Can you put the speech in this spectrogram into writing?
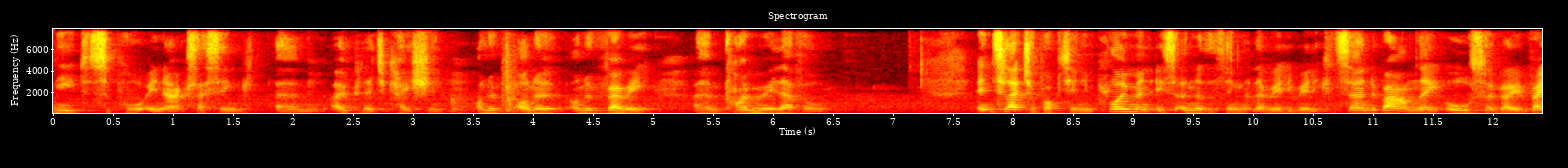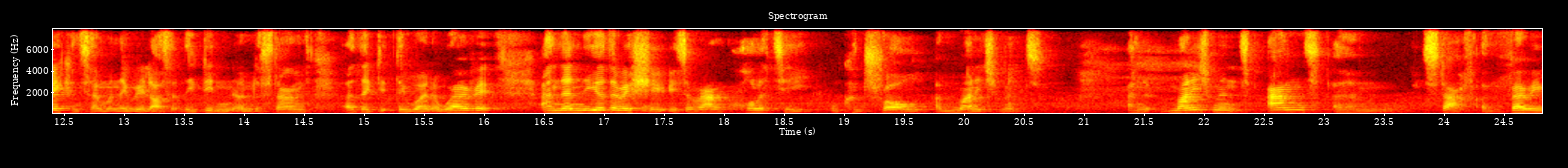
need support in accessing um, open education on a, on a, on a very um, primary level. Intellectual property and employment is another thing that they're really, really concerned about, and they also very, very concerned when they realise that they didn't understand, uh, they, they weren't aware of it. And then the other issue is around quality and control and management. And management and um, staff are very,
